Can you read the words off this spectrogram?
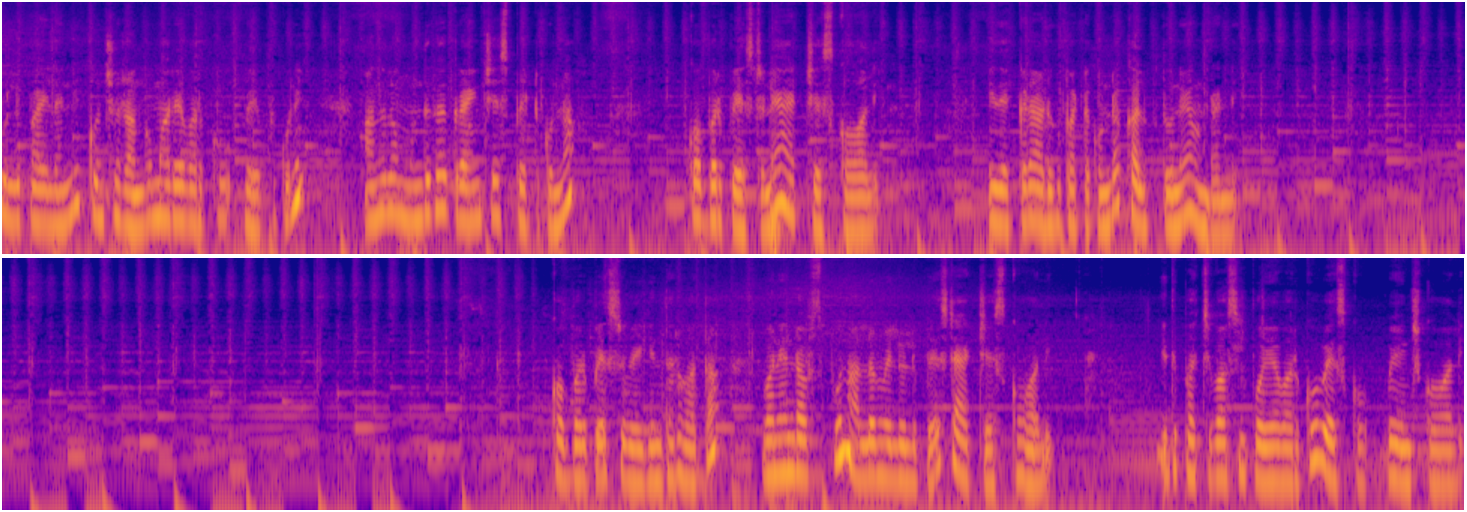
ఉల్లిపాయలన్నీ కొంచెం రంగు మారే వరకు వేపుకుని అందులో ముందుగా గ్రైండ్ చేసి పెట్టుకున్న కొబ్బరి పేస్ట్ని యాడ్ చేసుకోవాలి. ఇది ఎక్కడ అడుగు పట్టకుండా కలుపుతూనే ఉండండి. కొబ్బరి పేస్ట్ వేగిన తర్వాత వన్ అండ్ హాఫ్ స్పూన్ అల్లం వెల్లుల్లి పేస్ట్ యాడ్ చేసుకోవాలి. ఇది పచ్చివాసన పోయే వరకు వేసుకో వేయించుకోవాలి.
